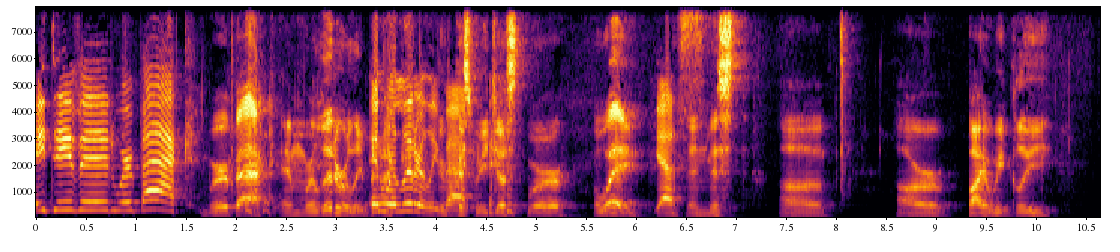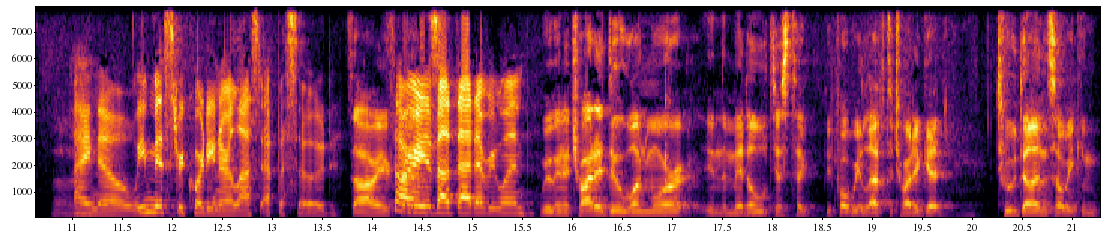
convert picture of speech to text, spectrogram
Hey, David, we're back. We're back, and we're literally back. And we're literally back. Because we just were away. Yes. And missed uh, our bi weekly. I know. We missed recording our last episode. Sorry. Sorry friends. about that, everyone. We are going to try to do one more in the middle just to before we left to try to get two done so we can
